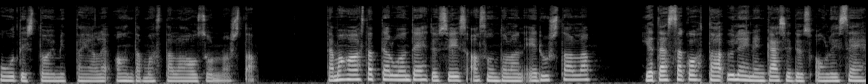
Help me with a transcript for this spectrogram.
uutistoimittajalle antamasta lausunnosta – Tämä haastattelu on tehty siis asuntolan edustalla, ja tässä kohtaa yleinen käsitys oli se,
